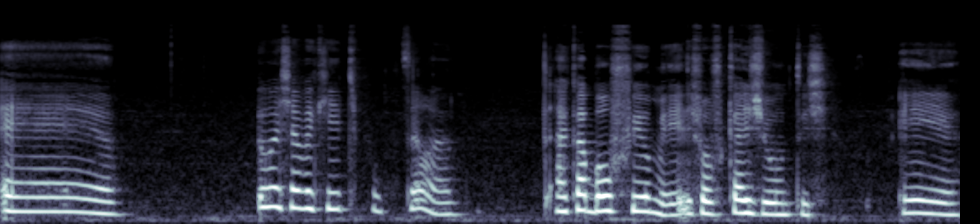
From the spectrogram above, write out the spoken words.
é... eu achava que, tipo, sei lá, acabou o filme, eles vão ficar juntos. E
